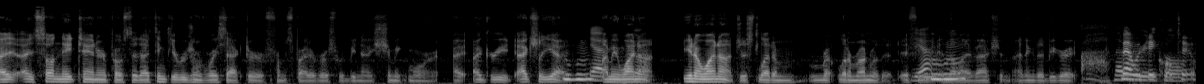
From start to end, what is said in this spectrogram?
I, I saw Nate Tanner posted. I think the original voice actor from Spider Verse would be nice. Shameik Moore. I, I agreed. Actually, yeah. Mm-hmm. Yeah, I mean, why cool. not? You know, why not? Just let him r- let him run with it. If Yeah. you in the live action, I think that'd be great. That that'd would be be cool, cool too.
